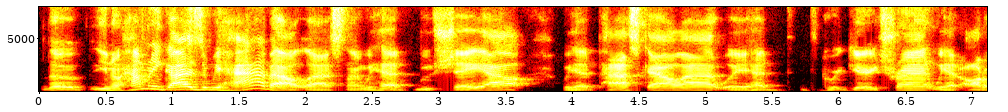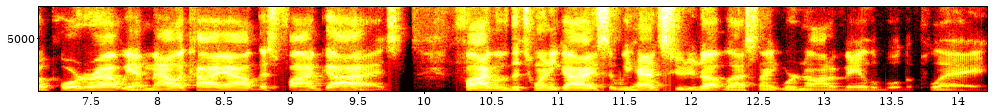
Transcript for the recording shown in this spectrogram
the you know how many guys did we have out last night? We had Boucher out, we had Pascal out, we had Gary Trent, we had Otto Porter out, we had Malachi out. There's five guys. Five of the 20 guys that we had suited up last night were not available to play.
